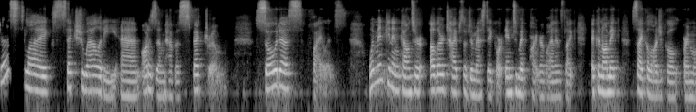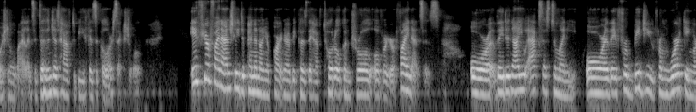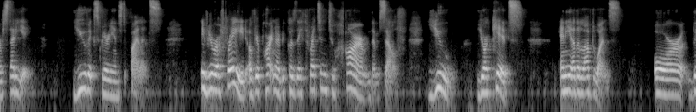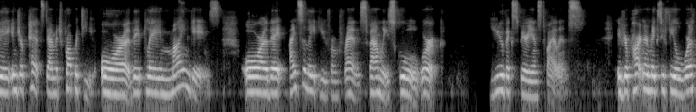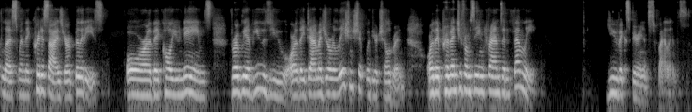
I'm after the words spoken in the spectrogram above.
Just like sexuality and autism have a spectrum, so does violence. Women can encounter other types of domestic or intimate partner violence like economic, psychological, or emotional violence. It doesn't just have to be physical or sexual. If you're financially dependent on your partner because they have total control over your finances, or they deny you access to money, or they forbid you from working or studying, you've experienced violence. If you're afraid of your partner because they threaten to harm themselves, you, your kids, any other loved ones, or they injure pets, damage property, or they play mind games, or they isolate you from friends, family, school, work, you've experienced violence. If your partner makes you feel worthless when they criticize your abilities, or they call you names, verbally abuse you, or they damage your relationship with your children, or they prevent you from seeing friends and family, you've experienced violence.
